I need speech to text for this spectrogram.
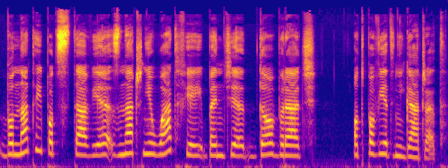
bo na tej podstawie znacznie łatwiej będzie dobrać odpowiedni gadżet.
